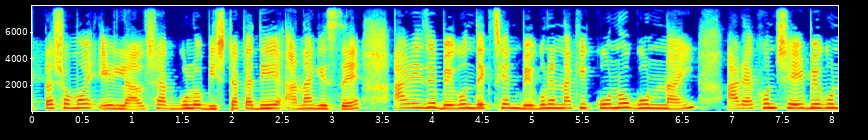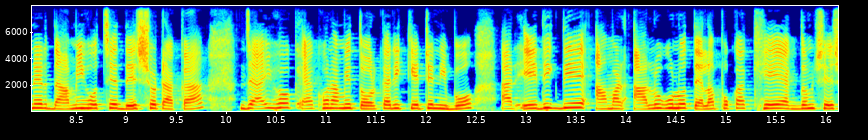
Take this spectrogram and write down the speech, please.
একটা সময় এই লাল শাকগুলো বিশ টাকা দিয়ে আনা গেছে। আর এই যে বেগুন দেখছেন, বেগুনের নাকি কোনো গুণ নাই। আর এখন সেই বেগুনের দামই হচ্ছে দেড়শো টাকা। যাই হোক, এখন আমি তরকারি কেটে নিব। আর এদিক দিয়ে আমার আলুগুলো তেলাপোকা খেয়ে একদম শেষ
